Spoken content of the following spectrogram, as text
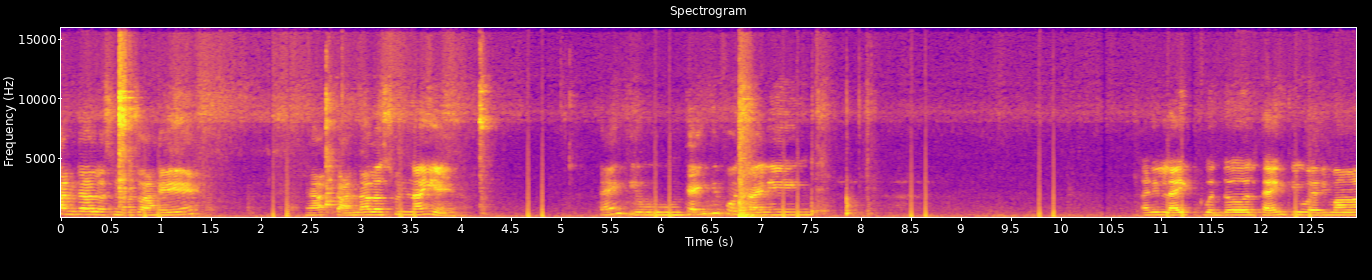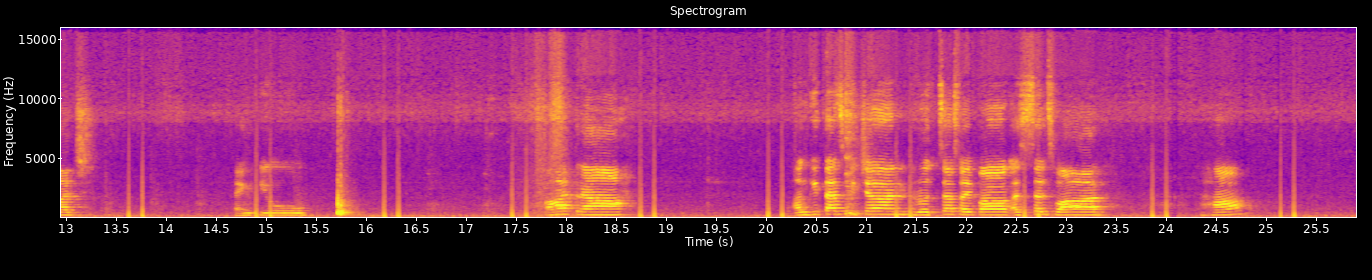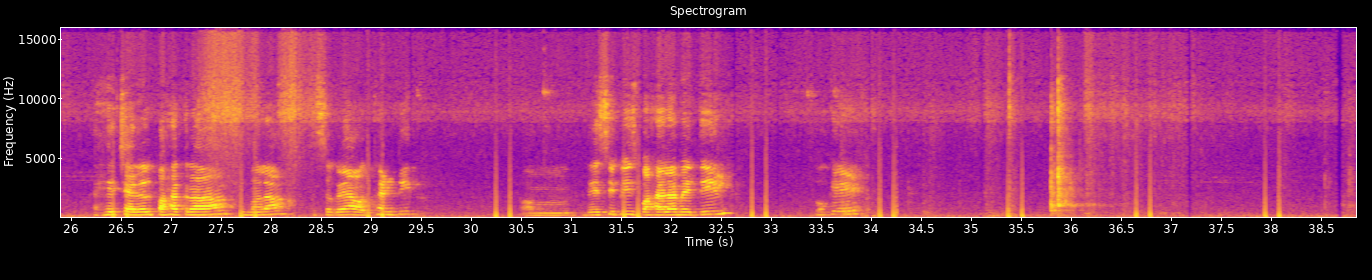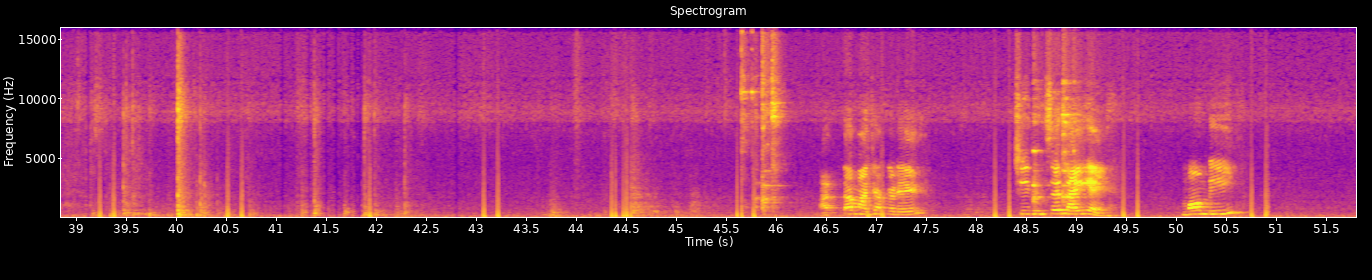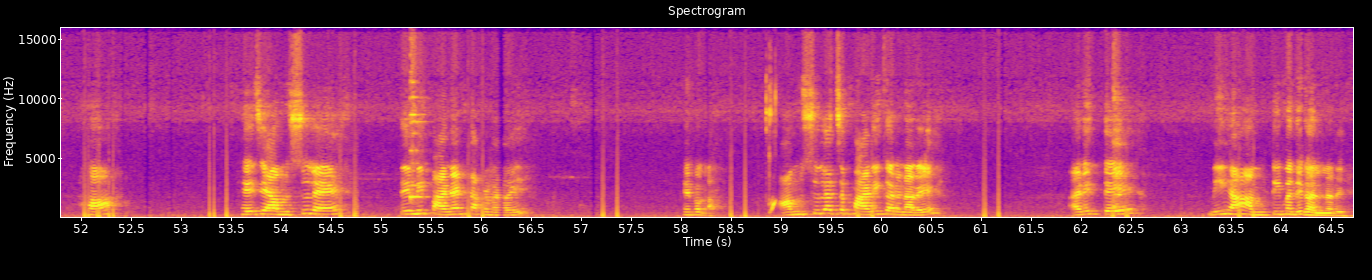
कांदा लसणाचं आहे. ह्यात कांदा लसूण नाहीये. थँक्यू थँक्यू फॉर जॉईनिंग आणि लाईकबद्दल thank you very much thank you पाहत राहा. अंकिताच किचन रोजचा स्वयंपाक अस्सल स्वाद. हा. हे चॅनल पाहत राहा. तुम्हाला सगळ्या ऑथेंटिक रेसिपीज पाहायला मिळतील ओके आत्ता माझ्याकडे चिंच नाही आहे मग मी हा हे जे आमसूल आहे ते मी पाण्यात टाकणार आहे. हे बघा. आमसुलाचं पाणी करणार आहे आणि ते मी ह्या आमटीमध्ये घालणार आहे.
